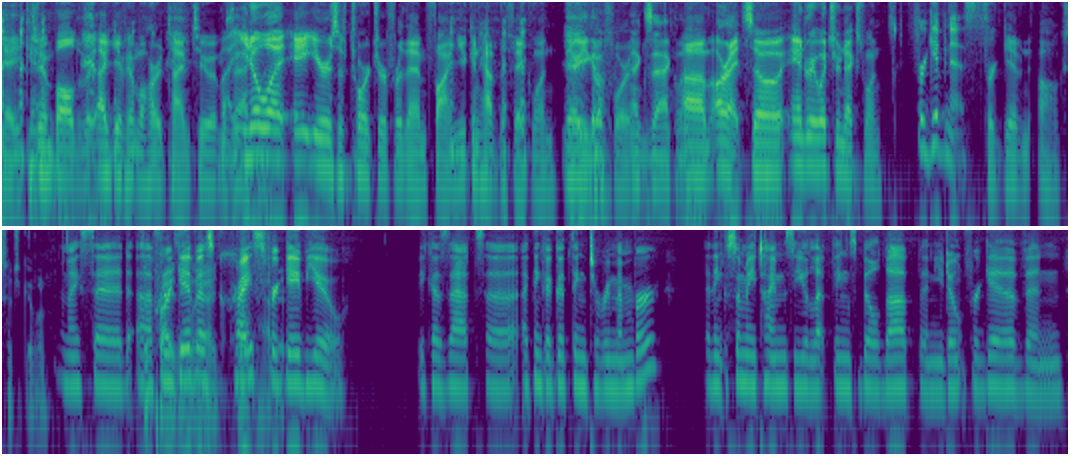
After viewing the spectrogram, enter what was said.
Yeah, you can. Jim Bald. I give him a hard time too. But you know what? Eight years of torture for them. Fine, you can have the fake one. There you go. for it. Exactly. Um, all right. So, Andrea, what's your next one? Forgiveness. Forgive. Oh, such a good one. And I said, uh, forgive as Christ have it. forgave you. Because that's, uh, I think, a good thing to remember. I think so many times you let things build up and you don't forgive, and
